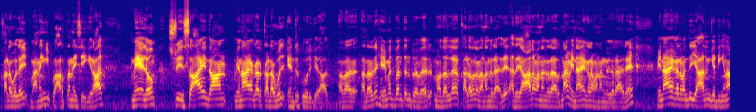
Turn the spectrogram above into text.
கடவுளை வணங்கி பிரார்த்தனை செய்கிறார். மேலும் ஸ்ரீ சாய் தான் விநாயகர் கடவுள் என்று கூறுகிறார். அவர் அதாவது ஹேமத் பந்தன்றவர் முதல்ல கடவுளை வணங்குறாரு. அதை யாரை வணங்குறாருன்னா விநாயகரை வணங்குகிறாரு. விநாயகர் வந்து யாருன்னு கேட்டிங்கன்னா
